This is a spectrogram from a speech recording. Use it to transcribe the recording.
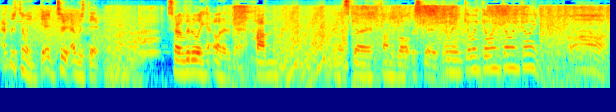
Abra's nearly dead too. Abra's dead. So literally, oh there we go. Harden. Let's go. Thunderbolt. Let's go. Go in, go in, go in, go in, go in. Oh,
